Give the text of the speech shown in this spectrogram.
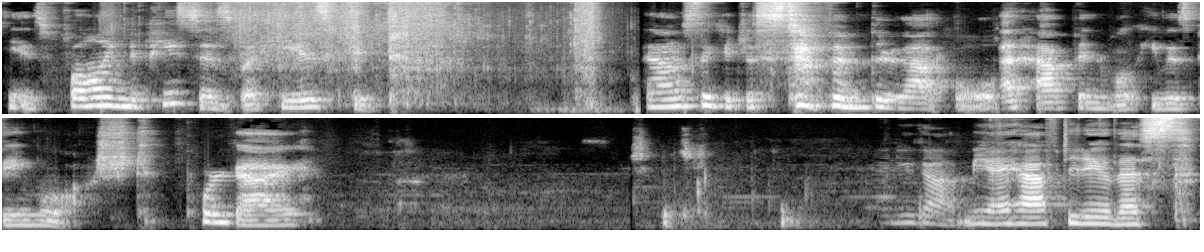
He is falling to pieces, but he is cute. I honestly could just stuff him through that hole. That happened while he was being washed. Poor guy. You got me. I have to do this.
